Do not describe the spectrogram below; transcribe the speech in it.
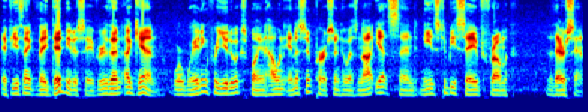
if you think they did need a savior, then again, we're waiting for you to explain how an innocent person who has not yet sinned needs to be saved from their sin.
